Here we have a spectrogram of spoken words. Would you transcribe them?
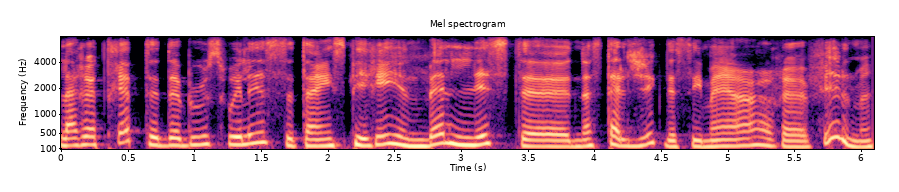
La retraite de Bruce Willis t'a inspiré une belle liste euh, nostalgique de ses meilleurs euh, films?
